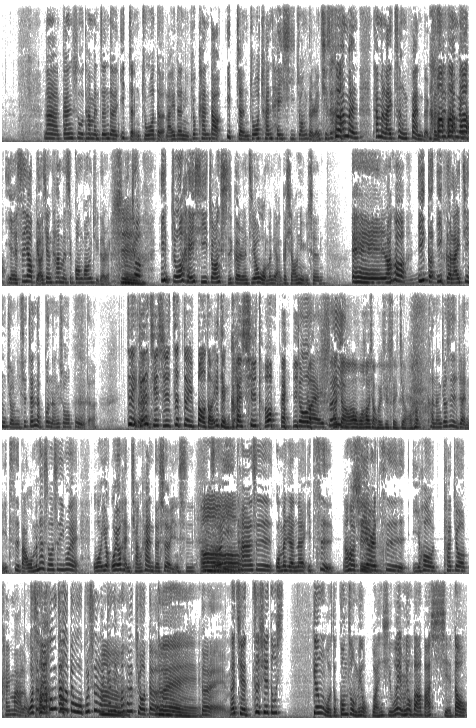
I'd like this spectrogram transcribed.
那甘肃他们真的，一整桌的来的，你就看到一整桌穿黑西装的人。其实 他们他们来蹭饭的，可是他们也是要表现他们是观光局的人。你就一桌黑西装，十个人，只有我们两个小女生，哎、欸，然后一个一个来敬酒，你是真的不能说不的。对，可是其实这对于报道一点关系都没有。对，所以讲哦，我好想回去睡觉。可能就是忍一次吧。我们那时候是因为我有我有很强悍的摄影师，哦、所以他是我们忍了一次，然后第二次以后他就开骂了。是我是来工作的，我不是来跟你们喝酒的。嗯、对对，而且这些都跟我的工作没有关系，我也没有办法把它写到。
